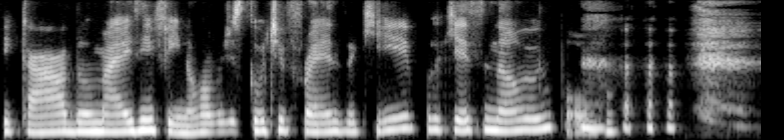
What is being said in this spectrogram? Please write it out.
ficado, mas enfim, não vamos discutir Friends aqui, porque senão eu empolgo.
